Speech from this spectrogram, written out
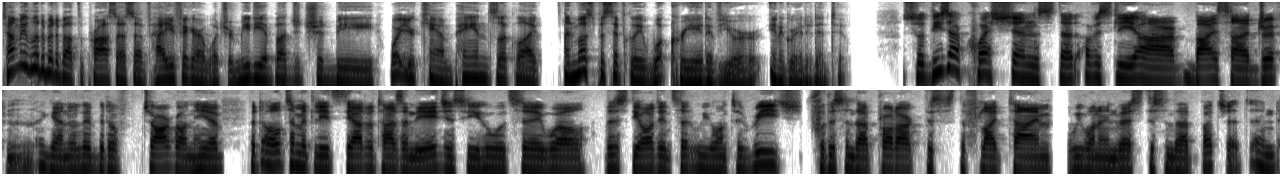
Tell me a little bit about the process of how you figure out what your media budget should be, what your campaigns look like, and most specifically, what creative you're integrated into. So these are questions that obviously are buy side driven. Again, a little bit of jargon here, but ultimately it's the advertiser and the agency who will say, well, this is the audience that we want to reach for this and that product. This is the flight time. We want to invest this and that budget. And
